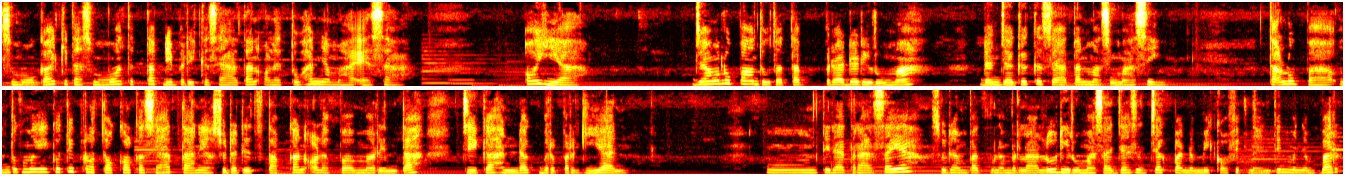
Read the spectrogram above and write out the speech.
semoga kita semua tetap diberi kesehatan oleh Tuhan Yang Maha Esa. Oh iya, jangan lupa untuk tetap berada di rumah dan jaga kesehatan masing-masing. Tak lupa untuk mengikuti protokol kesehatan yang sudah ditetapkan oleh pemerintah jika hendak berpergian. Hmm, tidak terasa ya, sudah empat bulan berlalu di rumah saja sejak pandemi COVID-19 menyebar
